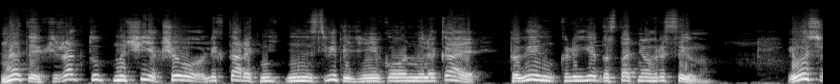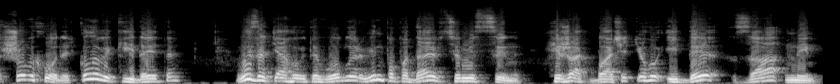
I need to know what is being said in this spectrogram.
знаєте, хижак тут вночі, якщо ліхтарик не світить і нікого не лякає, то він клює достатньо агресивно. І ось що виходить, коли ви кидаєте, ви затягуєте воблер, він попадає в цю місцину. Хижак бачить його і йде за ним.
